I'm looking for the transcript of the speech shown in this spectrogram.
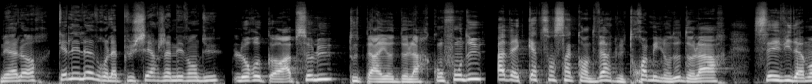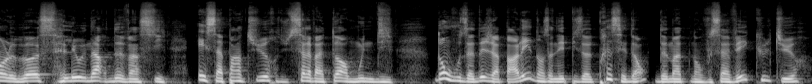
Mais alors, quelle est l'œuvre la plus chère jamais vendue? Le record absolu, toute période de l'art confondue, avec 450,3 millions de dollars, c'est évidemment le boss Léonard de Vinci et sa peinture du Salvator Mundi, dont vous a déjà parlé dans un épisode précédent de Maintenant vous savez, Culture.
